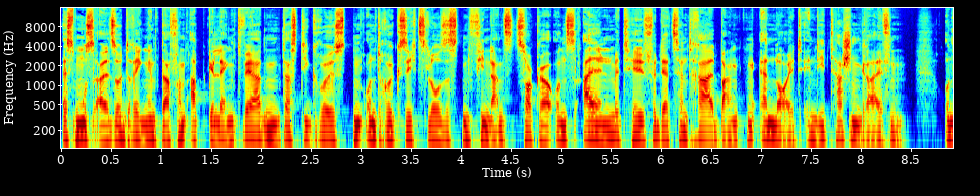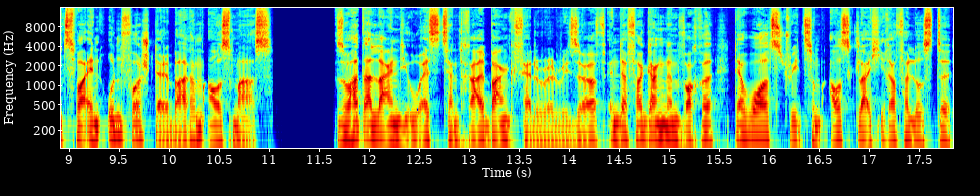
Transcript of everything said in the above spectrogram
Es muss also dringend davon abgelenkt werden, dass die größten und rücksichtslosesten Finanzzocker uns allen mit Hilfe der Zentralbanken erneut in die Taschen greifen, und zwar in unvorstellbarem Ausmaß. So hat allein die US-Zentralbank Federal Reserve in der vergangenen Woche der Wall Street zum Ausgleich ihrer Verluste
